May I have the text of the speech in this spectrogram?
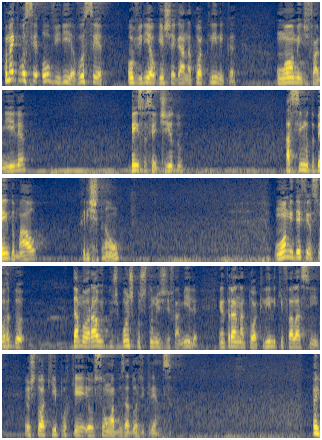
Como é que você ouviria, você ouviria alguém chegar na tua clínica, um homem de família, bem sucedido, acima do bem e do mal, cristão, um homem defensor do, da moral e dos bons costumes de família, entrar na tua clínica e falar assim: eu estou aqui porque eu sou um abusador de criança. Ele,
